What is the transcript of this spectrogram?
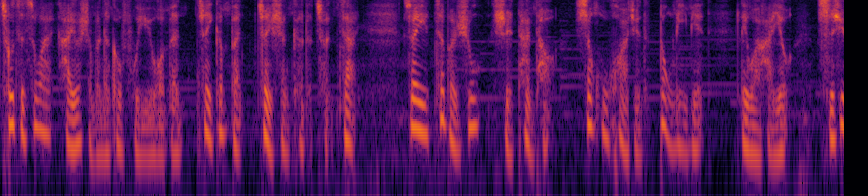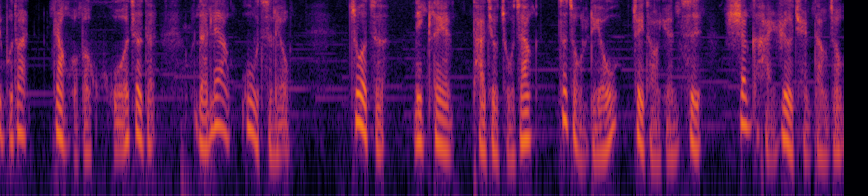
除此之外，还有什么能够赋予我们最根本、最深刻的存在？所以这本书是探讨生物化学的动力面，另外还有持续不断让我们活着的能量物质流。作者 Nick Land 他就主张，这种流最早源自深海热泉当中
